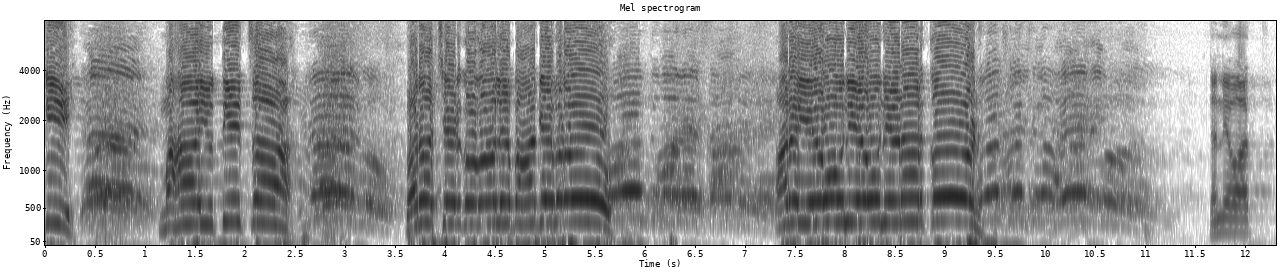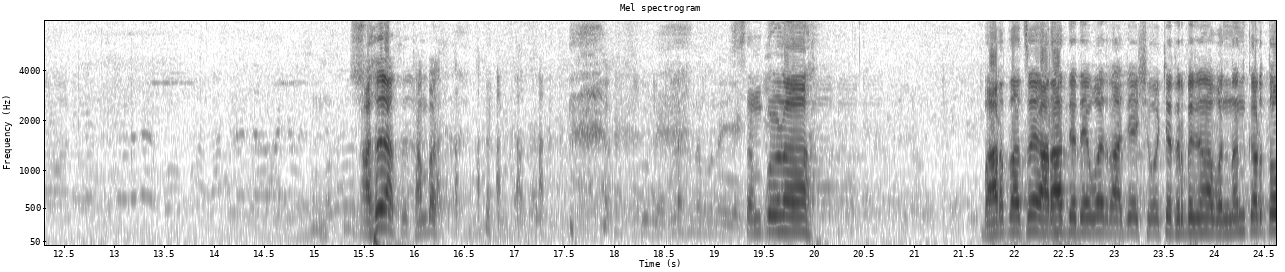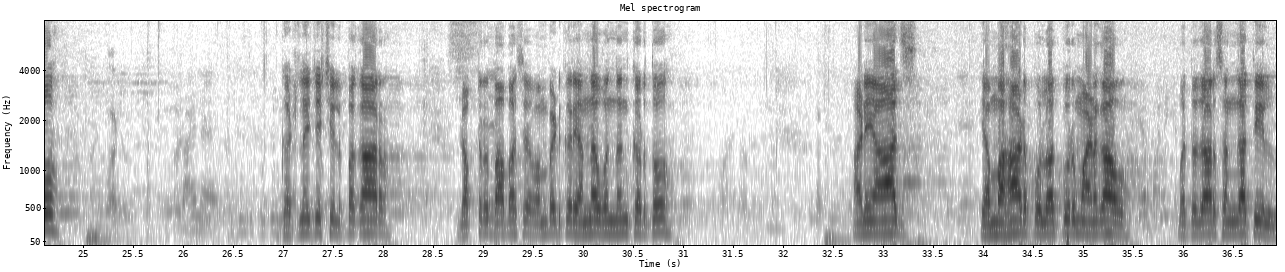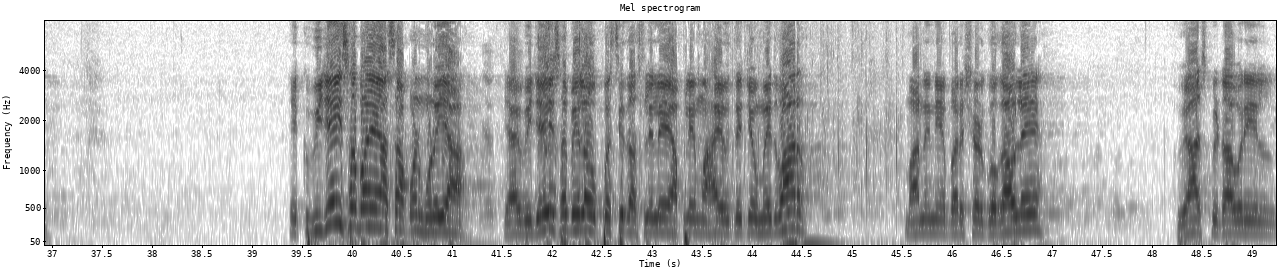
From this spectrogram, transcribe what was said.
की महायुतीचा. भरत शेठ गोगावले मागे बरो अरे येऊन येऊन येणार कोण? धन्यवाद. असं असं थांबा. संपूर्ण भारताचे आराध्य दैवत राजे शिवछत्रपतींना वंदन करतो. घटनेचे शिल्पकार डॉक्टर बाबासाहेब आंबेडकर यांना वंदन करतो. आणि आज या महाड पोलादपूर माणगाव मतदारसंघातील एक विजयी सभा आहे असं आपण म्हणूया. या विजयी सभेला उपस्थित असलेले आपले महायुतीचे उमेदवार माननीय बरशड गोगावले व्यासपीठावरील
